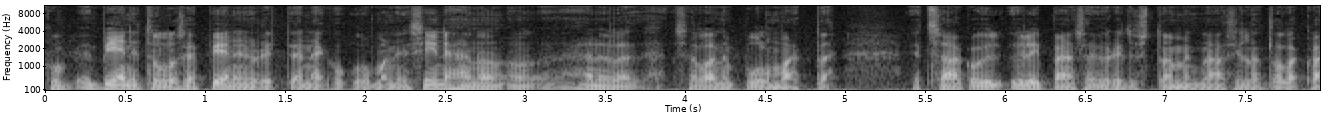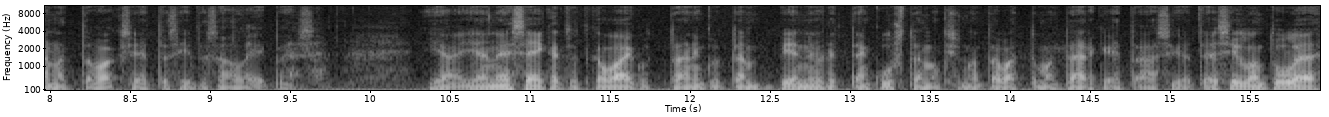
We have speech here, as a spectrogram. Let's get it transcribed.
kun pienituloisen pienen yrittäjän näkökulma, niin siinähän on, on hänellä sellainen pulma, että, että saako ylipäänsä yritystoimintaa sillä tavalla kannattavaksi, että siitä saa leipänsä. Ja, ja ne seikat, jotka vaikuttavat niin tämän pienen yrittäjän kustannuksiin, on tavattoman tärkeitä asioita. Ja silloin tulee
